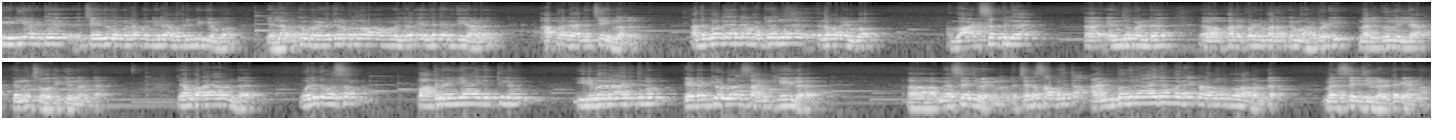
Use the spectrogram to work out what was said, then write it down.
വീഡിയോ ആയിട്ട് ചെയ്ത് നിങ്ങളുടെ മുന്നിൽ അവതരിപ്പിക്കുമ്പോൾ എല്ലാവർക്കും പ്രയോജനപ്രദമാകുമല്ലോ എന്ന് കരുതിയാണ് അപ്രകാരം ചെയ്യുന്നത്. അതുപോലെ തന്നെ മറ്റൊന്ന് എന്ന് പറയുമ്പോൾ വാട്സപ്പിൽ എന്തുകൊണ്ട് പലപ്പോഴും പലർക്കും മറുപടി നൽകുന്നില്ല എന്ന് ചോദിക്കുന്നുണ്ട്. ഞാൻ പറയാറുണ്ട് ഒരു ദിവസം പതിനയ്യായിരത്തിലും ഇരുപതിനായിരത്തിനും ഇടയ്ക്കുള്ള ഒരു സംഖ്യയിൽ മെസ്സേജ് വരുന്നുണ്ട്. ചില സമയത്ത് അൻപതിനായിരം വരെ കടന്നു പോകാറുണ്ട് മെസ്സേജുകളുടെ എണ്ണം.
